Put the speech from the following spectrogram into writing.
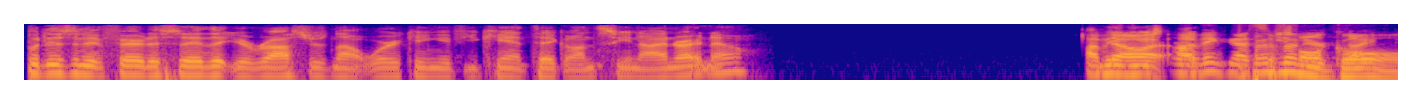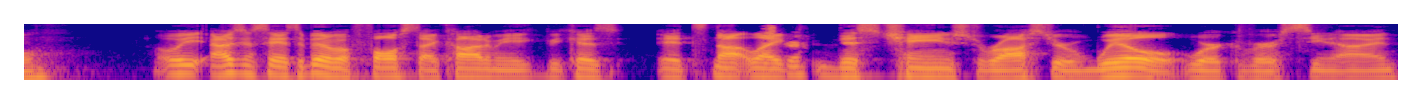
But isn't it fair to say that your roster's not working if you can't take on C9 right now? I mean, no, you I, think that's depends a on your false di- goal. Well, I was gonna say it's a bit of a false dichotomy because it's not like Sure. this changed roster will work versus C9.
